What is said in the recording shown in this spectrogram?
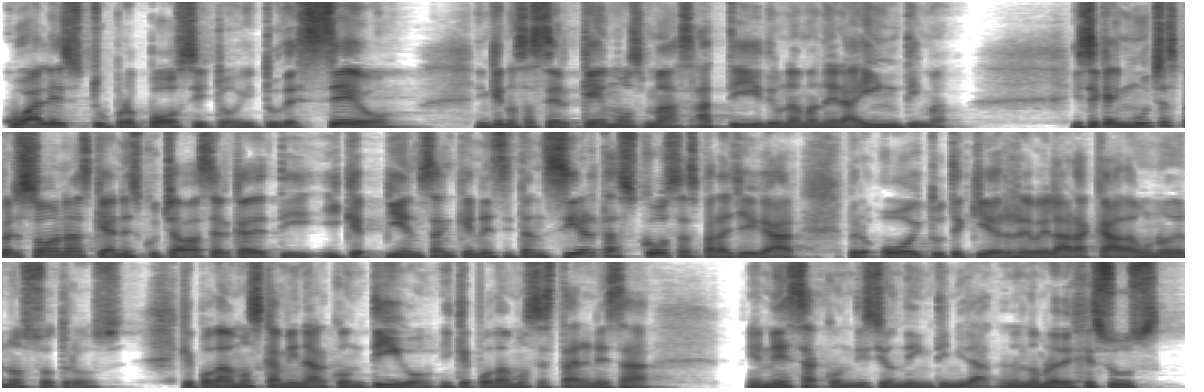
Cuál es tu propósito y tu deseo en que nos acerquemos más a ti de una manera íntima. Y sé que hay muchas personas que han escuchado acerca de ti y que piensan que necesitan ciertas cosas para llegar, pero hoy tú te quieres revelar a cada uno de nosotros, que podamos caminar contigo y que podamos estar en esa, en esa condición de intimidad. En el nombre de Jesús.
